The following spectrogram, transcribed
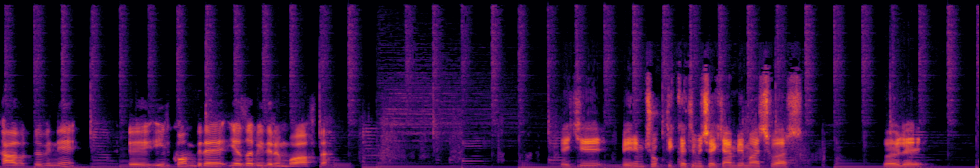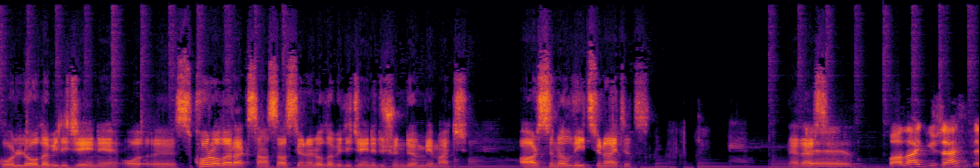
Calvert-Lewin'i e, ilk 11'e yazabilirim bu hafta. Peki benim çok dikkatimi çeken bir maç var. Böyle gollü olabileceğini, o, e, skor olarak sansasyonel olabileceğini düşündüğüm bir maç. Arsenal Leeds United. Ne dersin? Ee, Valla güzel. Ee,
